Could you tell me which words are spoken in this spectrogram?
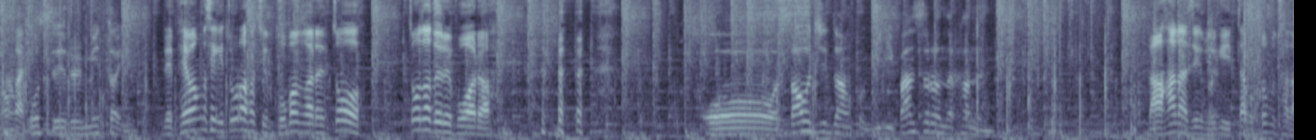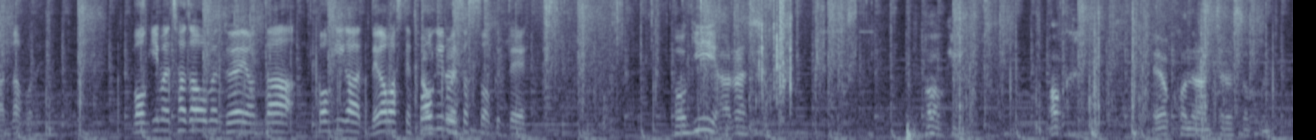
어가. 아, 보스를 믿어요. 내 배왕색이 쫄아서 지금 도망가는 저 저자들을 보아라 오 싸우지도 않고 미리 빤스런을 하는. 나 하나 지금 여기 있다고 소문 다 났나 보네 먹이만 찾아오면 돼 연다 먹이가 내가 봤을 때 오케이. 했었어 그때 거기 알았어. 오케이. 오케이. 에어컨을 안 틀었었군.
